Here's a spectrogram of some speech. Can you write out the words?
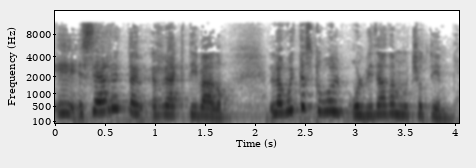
eh, se ha reactivado. La Wicca estuvo olvidada mucho tiempo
